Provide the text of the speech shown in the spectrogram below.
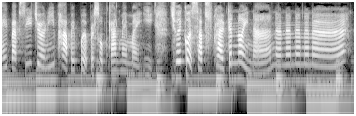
ให้ Babsy Journey พาไปเปิดประสบการณ์ใหม่ๆอีก ช่วยกด subscribe กันหน่อยนะนะนะนะนะนะ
